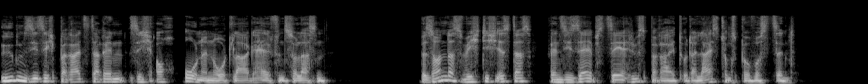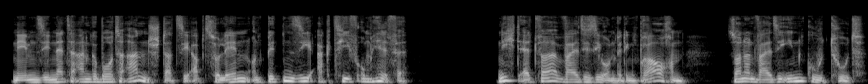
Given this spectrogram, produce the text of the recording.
üben Sie sich bereits darin, sich auch ohne Notlage helfen zu lassen. Besonders wichtig ist das, wenn Sie selbst sehr hilfsbereit oder leistungsbewusst sind. Nehmen Sie nette Angebote an, statt sie abzulehnen und bitten Sie aktiv um Hilfe. Nicht etwa, weil Sie sie unbedingt brauchen, sondern weil sie Ihnen gut tut.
